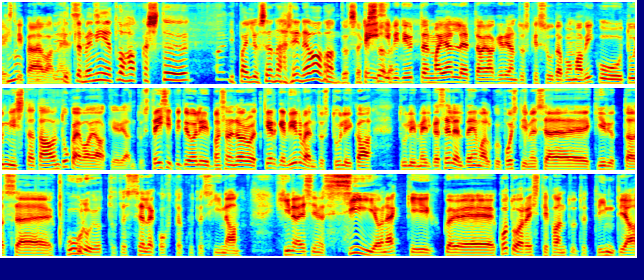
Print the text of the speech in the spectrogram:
Eesti no, Päevalehes. ütleme nii, et lohakas töö paljusõnaline vabandus, eks ole. teisipidi ütlen ma jälle, et ajakirjandus, kes suudab oma vigu tunnistada, on tugev ajakirjandus. teisipidi oli, ma sain aru, et kerge virvendus tuli ka, tuli meil ka sellel teemal, kui Postimees äh, kirjutas äh, kuulujuttudest selle kohta, kuidas Hiina, Hiina esimees Xi on äkki äh, koduaresti pandud, et India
